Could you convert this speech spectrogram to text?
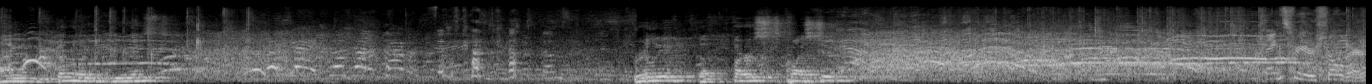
I'm thoroughly confused. Really? The first question? Thanks for your shoulder.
